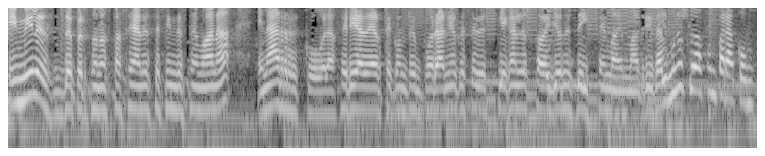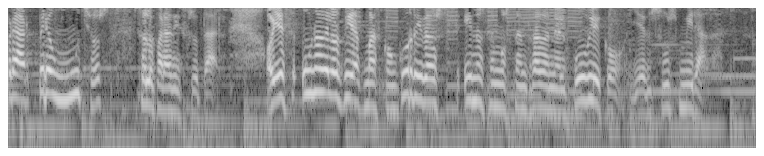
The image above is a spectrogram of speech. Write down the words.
Y miles de personas pasean este fin de semana en Arco, la feria de arte contemporáneo que se despliega en los pabellones de IFEMA en Madrid. Algunos lo hacen para comprar, pero muchos solo para disfrutar. Hoy es uno de los días más concurridos y nos hemos centrado en el público y en sus miradas.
